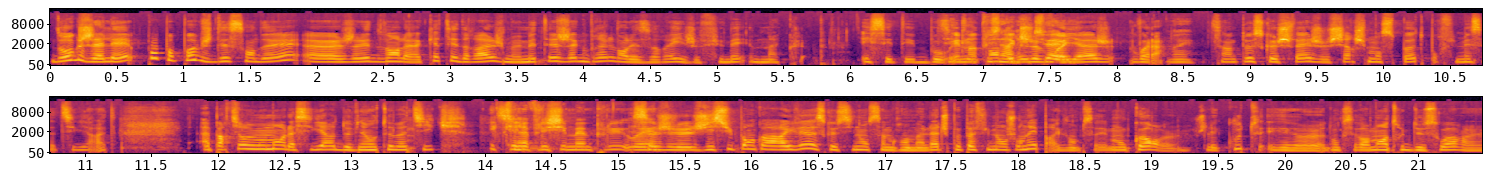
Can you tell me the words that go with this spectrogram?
Donc j'allais, pop pop pop, je descendais, j'allais devant la cathédrale, je me mettais Jacques Brel dans les oreilles et je fumais ma clope. Et c'était beau. Et maintenant, dès que je voyage, voilà, Ouais. c'est un peu ce que je fais, je cherche mon spot pour fumer cette cigarette. À partir du moment où la cigarette devient automatique, Et que tu réfléchis même plus. Ouais. ça, je- j'y suis pas encore arrivée parce que sinon ça me rend malade. Je peux pas fumer en journée, par exemple. C'est mon corps, euh, je l'écoute et euh, donc c'est vraiment un truc du soir. euh.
